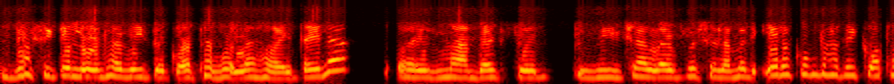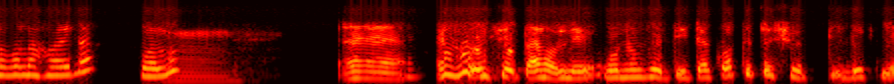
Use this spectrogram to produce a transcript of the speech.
বেসিক্যালি এভাবেই তো কথা বলা হয় তাই না? ওই মাদার তুমি শালার পর শালা মানে এরকম ভাবে কথা বলা হয় না বলো? হ্যাঁ হয়েছে তাহলে অনুভূতিটা কতটা সত্যি দেখলে?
